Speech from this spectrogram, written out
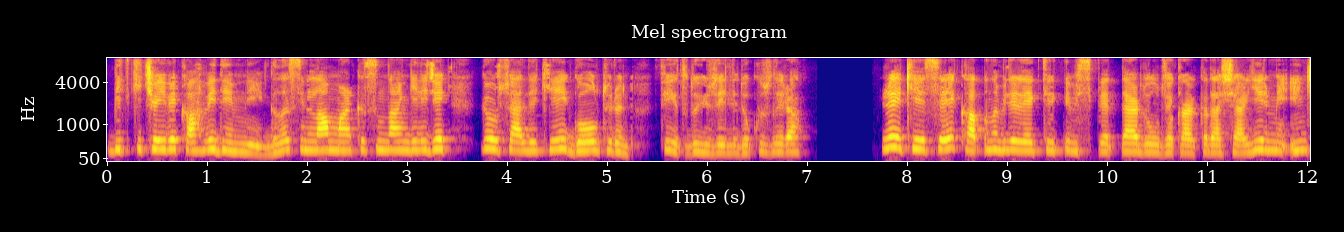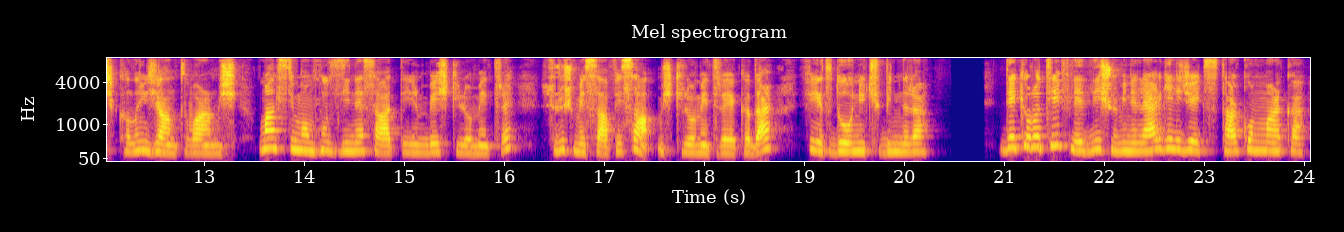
Bitki çayı ve kahve demliği Glass in Love markasından gelecek görseldeki Gold ürün fiyatı da 159 lira. RKS katlanabilir elektrikli bisikletler de olacak arkadaşlar. 20 inç kalın jantı varmış. Maksimum hız yine saatte 25 kilometre. Sürüş mesafesi 60 kilometreye kadar. Fiyatı da 13 bin lira. Dekoratif ledli şömineler gelecek Starcom marka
